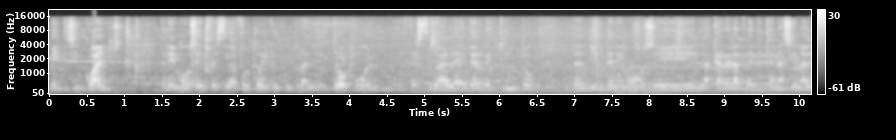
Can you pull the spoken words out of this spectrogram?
25 años. Tenemos el Festival Folclórico y Cultural del Tropo, Festival de Requinto, también tenemos eh, la Carrera Atlética Nacional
